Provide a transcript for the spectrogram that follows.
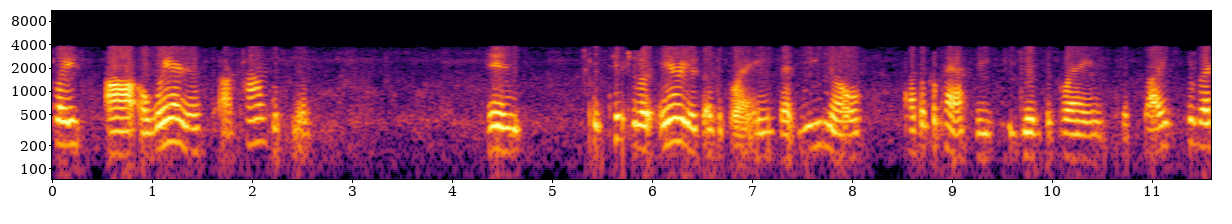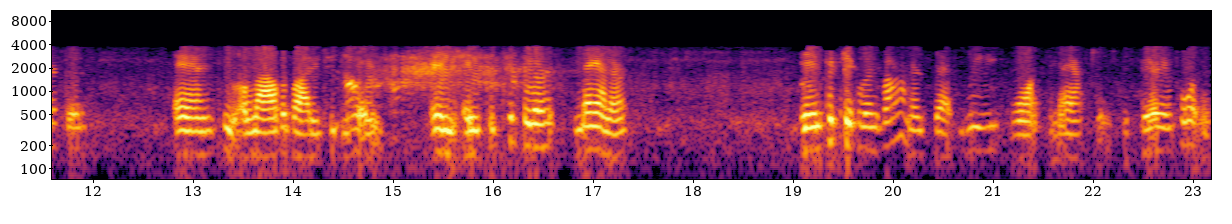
place our awareness, our consciousness in particular areas of the brain that we know have a capacity to give the brain precise directives and to allow the body to behave in a particular manner in particular environments that we want to master. It's very important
